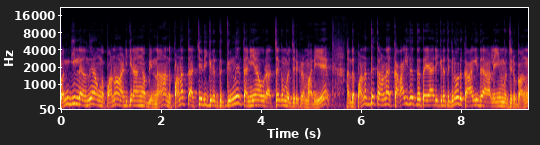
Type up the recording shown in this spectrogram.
வங்கியில் வந்து அவங்க பணம் அடிக்கிறாங்க அப்படின்னா அந்த பணத்தை அச்சடிக்கிறதுக்குன்னு தனியாக ஒரு அச்சகம் வச்சிருக்கிற மாதிரியே அந்த பணத்துக்கான காகிதத்தை தயாரிக்கிறதுக்குன்னு ஒரு காகித ஆலையும் வச்சுருப்பாங்க.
